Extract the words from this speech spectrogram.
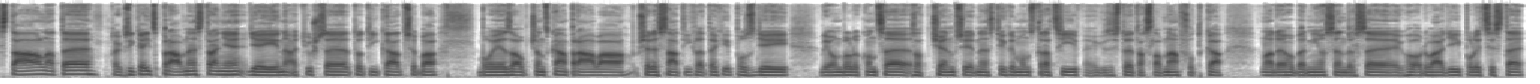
stál na té, tak říkajíc, správné straně dějin, ať už se to týká třeba boje za občanská práva v 60. letech i později, kdy on byl dokonce zatčen při jedné z těch demonstrací. Existuje ta slavná fotka mladého Bernieho Sanderse, jak ho odvádějí policisté.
